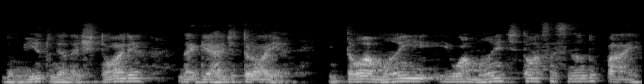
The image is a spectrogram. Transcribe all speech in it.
do mito, né, da história da Guerra de Troia. Então a mãe e o amante estão assassinando o pai.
